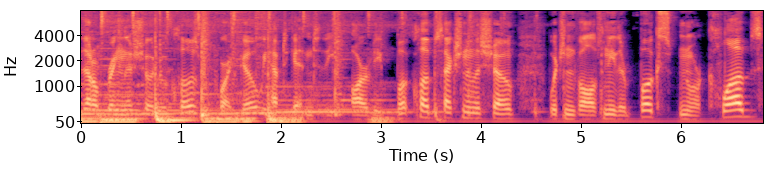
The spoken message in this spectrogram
That'll bring this show to a close. Before I go, we have to get into the RV Book Club section of the show, which involves neither books nor clubs.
